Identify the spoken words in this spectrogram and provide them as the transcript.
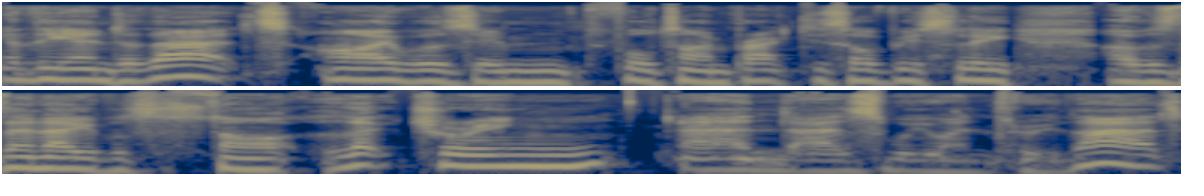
At the end of that, I was in full time practice, obviously. I was then able to start lecturing. And as we went through that,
